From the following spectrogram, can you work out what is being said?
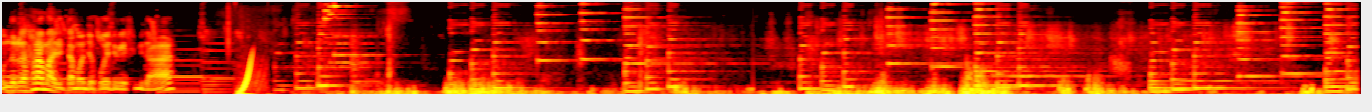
오늘은 하나만 일단 먼저 보여드리겠습니다. 어,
